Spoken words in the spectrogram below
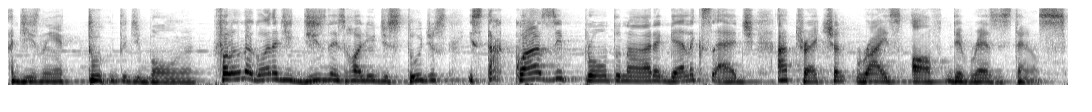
A Disney é tudo de bom, né? Falando agora de Disney's Hollywood Studios, está quase pronto na área Galaxy Edge Attraction Rise of the Resistance.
